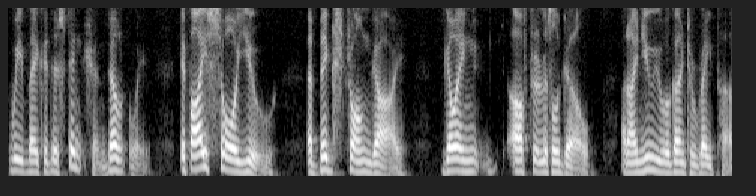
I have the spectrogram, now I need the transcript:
we make a distinction, don't we? If I saw you, a big, strong guy, going after a little girl and I knew you were going to rape her,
